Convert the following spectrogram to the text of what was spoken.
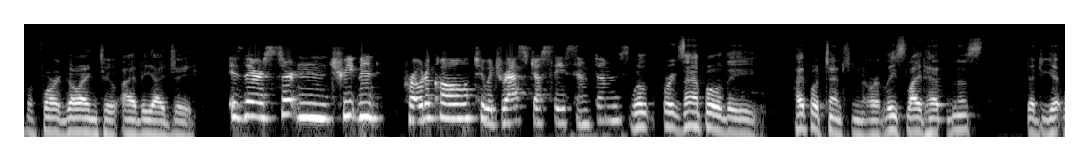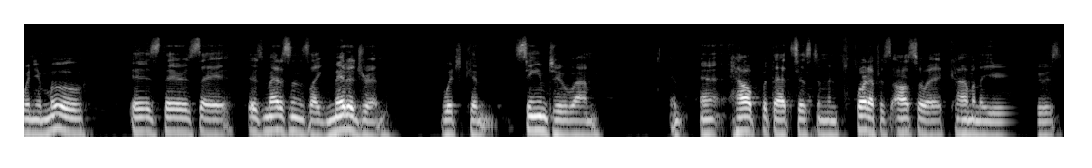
before going to IVIG. Is there a certain treatment protocol to address just these symptoms? Well, for example, the hypotension or at least lightheadedness that you get when you move is there's a there's medicines like midodrine which can seem to um, and help with that system and Florinef is also a commonly used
